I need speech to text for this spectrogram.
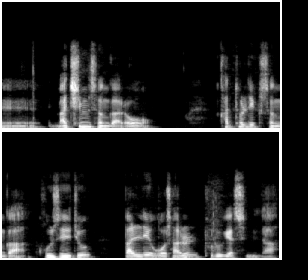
에, 마침 성가로 카톨릭 성가 구세주 빨리 오사를 부르겠습니다.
